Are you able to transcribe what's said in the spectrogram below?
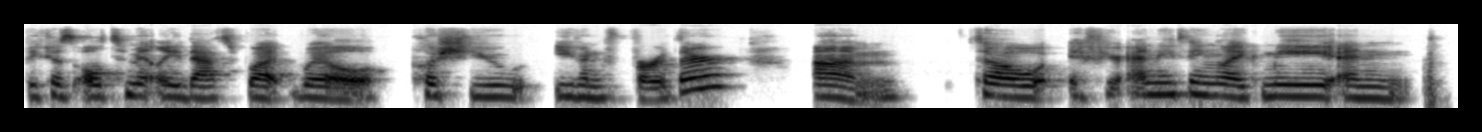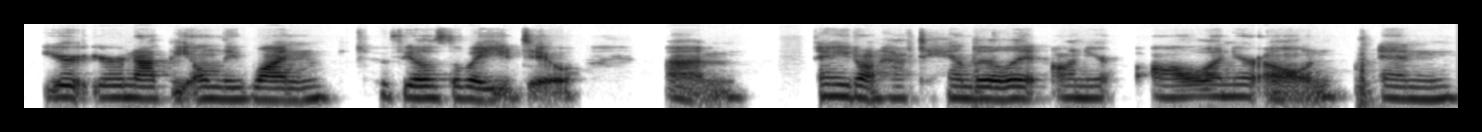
because ultimately that's what will push you even further um, so if you're anything like me and you're you're not the only one who feels the way you do, um, and you don't have to handle it on your all on your own and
